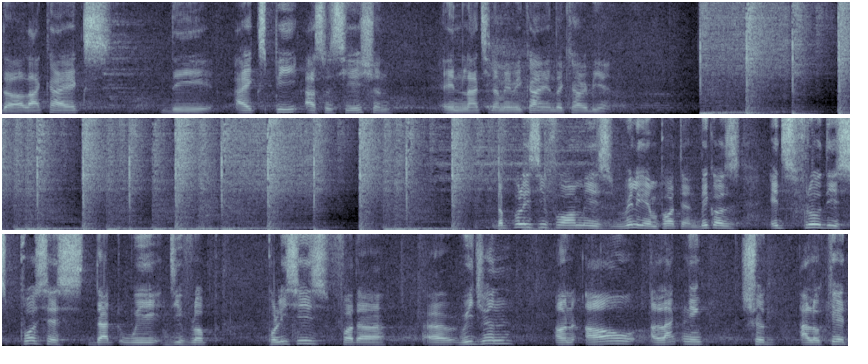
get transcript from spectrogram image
the LAC-IX, the IXP Association in Latin America and the Caribbean. The policy forum is really important because it's through this process that we develop policies for the uh, region on how LACNIC should allocate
